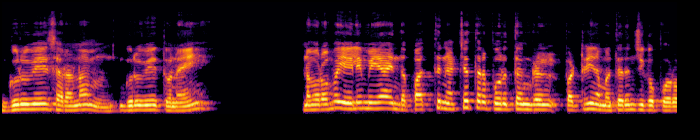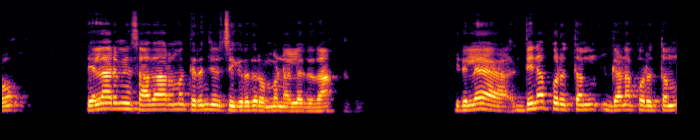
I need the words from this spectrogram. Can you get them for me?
குருவே சரணம் குருவே துணை. நம்ம ரொம்ப எளிமையா இந்த பத்து நட்சத்திர பொருத்தங்கள் பற்றி நம்ம தெரிஞ்சுக்க போறோம். எல்லாருமே சாதாரணமா தெரிஞ்சு வச்சுக்கிறது ரொம்ப நல்லதுதான். இதுல இதில் தினப்பொருத்தம் கண பொருத்தம்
